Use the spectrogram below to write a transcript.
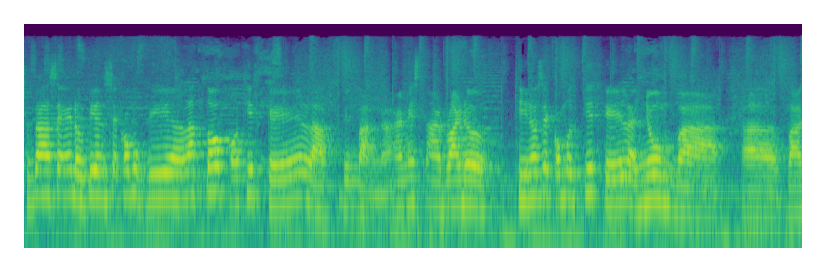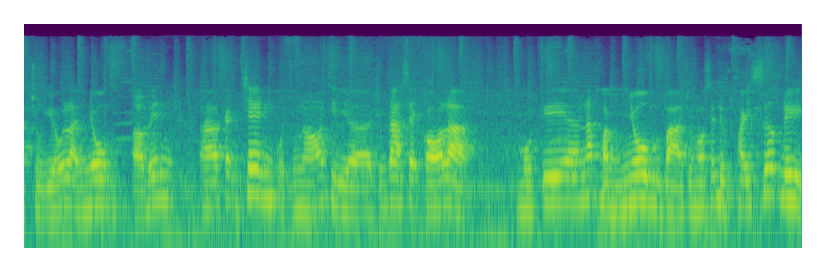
chúng ta sẽ đầu tiên sẽ có một cái ờ, laptop có thiết kế là phiên bản ờ, MSI Rider thì nó sẽ có một thiết kế là nhôm và à, và chủ yếu là nhôm ở bên à, cạnh trên của chúng nó. Thì à, chúng ta sẽ có là một cái nắp bằng nhôm và chúng nó sẽ được phay xước đi.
